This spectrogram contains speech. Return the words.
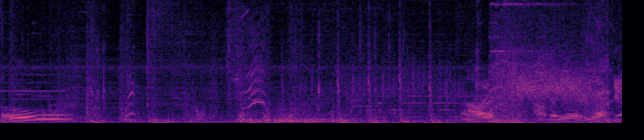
Oh. Oh, that's probably it. Yeah.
